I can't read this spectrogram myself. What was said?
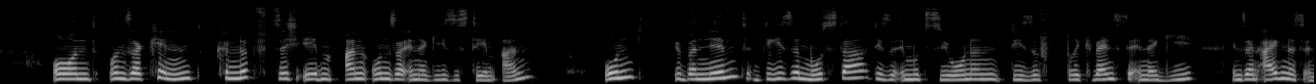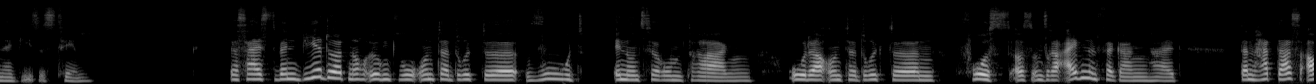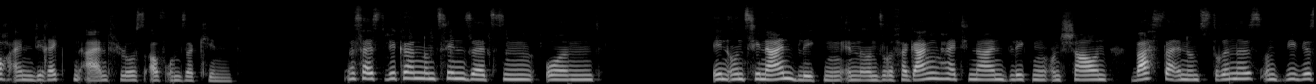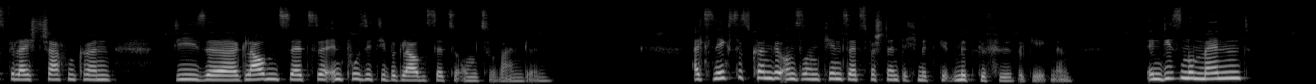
Und unser Kind knüpft sich eben an unser Energiesystem an und übernimmt diese Muster, diese Emotionen, diese Frequenz der Energie in sein eigenes Energiesystem. Das heißt, wenn wir dort noch irgendwo unterdrückte Wut, in uns herumtragen oder unterdrückten Frust aus unserer eigenen Vergangenheit, dann hat das auch einen direkten Einfluss auf unser Kind. Das heißt, wir können uns hinsetzen und in uns hineinblicken, in unsere Vergangenheit hineinblicken und schauen, was da in uns drin ist und wie wir es vielleicht schaffen können, diese Glaubenssätze in positive Glaubenssätze umzuwandeln. Als nächstes können wir unserem Kind selbstverständlich mit Mitgefühl begegnen. In diesem Moment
